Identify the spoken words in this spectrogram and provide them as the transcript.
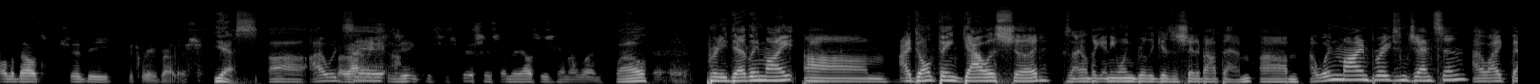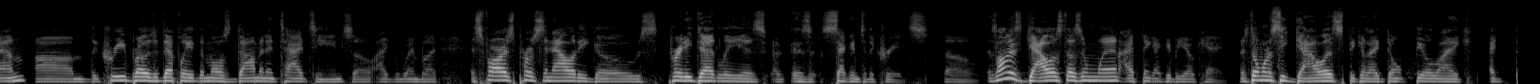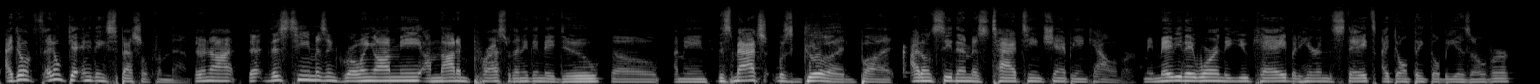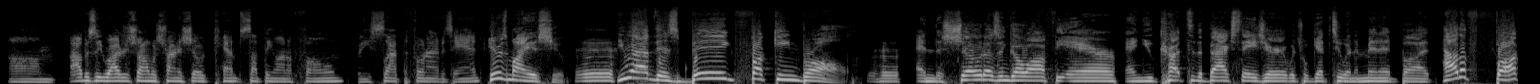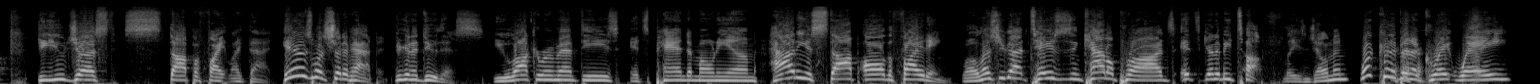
all the belts should be the Creed brothers Yes. Uh, I would but I say, have a suspicion somebody else is gonna win well, Uh-oh. Pretty Deadly might. Um, I don't think Gallus should because I don't think anyone really gives a shit about them. Um, I wouldn't mind Briggs and Jensen. I like them. Um, the Creed brothers are definitely the most dominant tag team, so I could win. But as far as personality goes, Pretty Deadly is is second to the Creeds. So as long as Gallus doesn't win, I think I could be okay. I just don't want to see Gallus because I don't feel like I I don't I don't get anything special from them. They're not that this team isn't growing on me. I'm not impressed with anything they do. So I mean, this match was good, but I don't see them as tag team champion caliber. I mean, maybe they were in the UK, but here in the states, I don't think they'll be as over. Um, obviously, Roger Strong was trying to show Kemp something on a phone, but he slapped the phone out of his hand. Here's my issue: Mm, you have this big fucking brawl mhm. and the show doesn't go off the air and you cut to the backstage area which we'll get to in a minute but how the fuck do you just stop a fight like that? Here's what should have happened. You're gonna do this. You locker room empties it's pandemonium. How do you stop all the fighting well unless you got tasers and cattle prods it's gonna be tough ladies and gentlemen what could have been a great way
